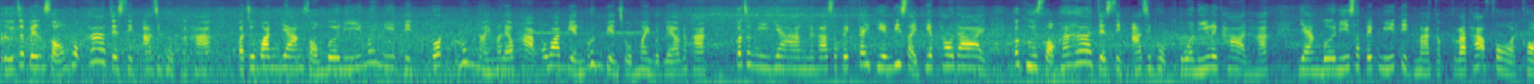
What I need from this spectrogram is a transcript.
หรือจะเป็น 265 70 R16 นะคะ ปัจจุบันยาง 2 เบอร์นี้ไม่มีติดรถรุ่นไหนมาแล้วค่ะ เพราะว่าเปลี่ยนรุ่นเปลี่ยนโฉมใหม่หมดแล้วนะคะ ก็จะมียางนะคะ สเปคใกล้เคียงที่ใส่เทียบเท่าได้ ก็คือ 255 70 R16 ตัวนี้เลยค่ะนะคะ ยางเบอร์นี้สเปคนี้ติดมากับกระทะฟอร์ดขอ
